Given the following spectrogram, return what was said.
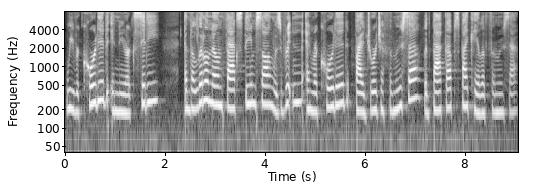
We recorded in New York City. And the Little Known Facts theme song was written and recorded by Georgia Famusa with backups by Caleb Famusa.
